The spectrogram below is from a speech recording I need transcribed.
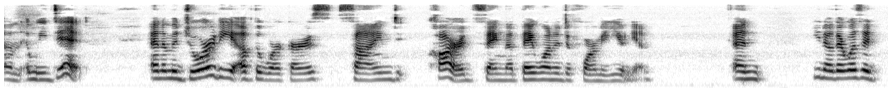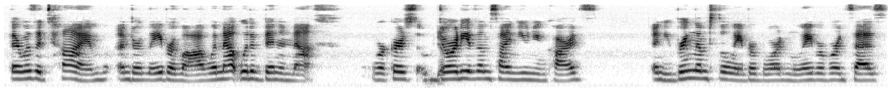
um, and we did. And a majority of the workers signed cards saying that they wanted to form a union. And you know, there was a there was a time under labor law when that would have been enough. Workers, a majority of them sign union cards, and you bring them to the labor board, and the labor board says,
